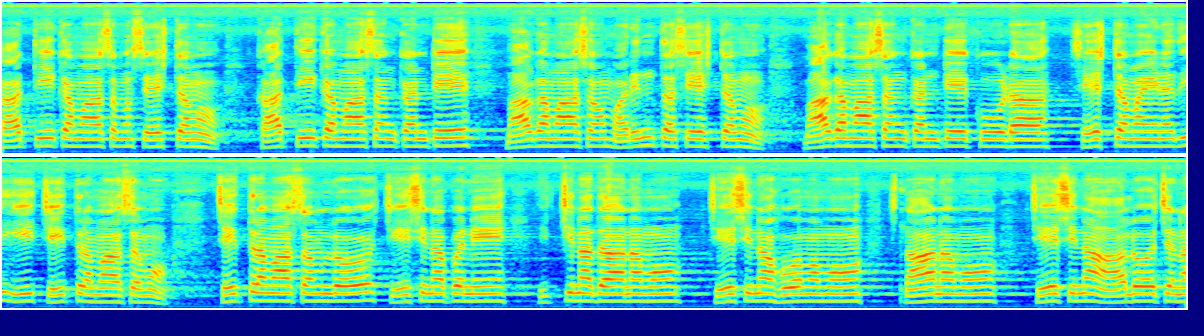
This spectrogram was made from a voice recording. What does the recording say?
కార్తీక మాసము శ్రేష్టము. కార్తీక మాసం కంటే మాఘమాసం మరింత శ్రేష్టము. మాఘమాసం కంటే కూడా శ్రేష్టమైనది ఈ చైత్రమాసము. చైత్రమాసంలో చేసిన పని ఇచ్చిన దానము చేసిన హోమము స్నానము చేసిన ఆలోచన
